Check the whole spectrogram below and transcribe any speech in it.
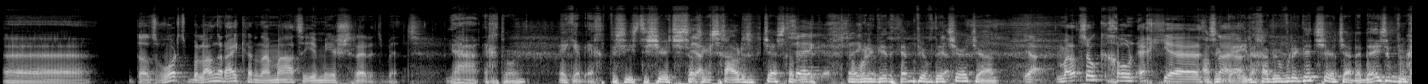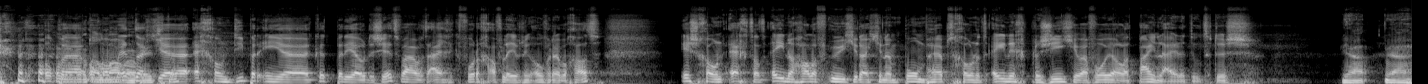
Eh, dat wordt belangrijker naarmate je meer shredded bent. Ja, echt hoor. Ik heb echt precies de shirtjes als Ja. ik schouders op chest ga doen. Zeker, Dan zeker. word ik dit hemdje of dit shirtje aan. Ja, maar dat is ook gewoon echt je... Als ik nou de ja, ene ga doen, word ik dit shirtje aan. En deze broek. Op, eh, op het moment dat je echt gewoon dieper in je kutperiode zit, waar we het eigenlijk vorige aflevering over hebben gehad, is gewoon echt dat ene half uurtje dat je een pomp hebt, gewoon het enige pleziertje waarvoor je al het pijnlijden doet. Dus Ja, ja.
